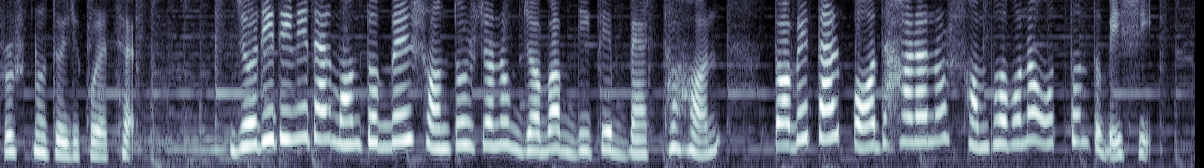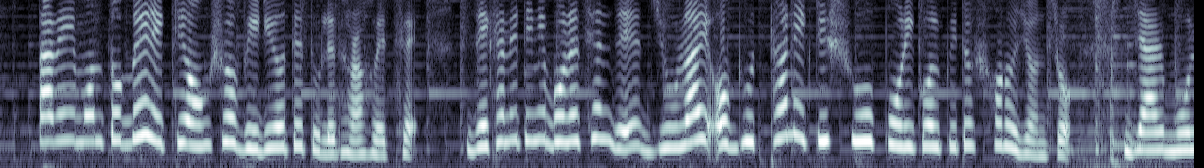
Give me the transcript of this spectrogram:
প্রশ্ন তৈরি করেছে। যদি তিনি তার মন্তব্যের সন্তোষজনক জবাব দিতে ব্যর্থ হন, তবে তার পদ হারানোর সম্ভাবনা অত্যন্ত বেশি। তার এই মন্তব্যের একটি অংশ ভিডিওতে তুলে ধরা হয়েছে, যেখানে তিনি বলেছেন যে জুলাই অভ্যুত্থান একটি সুপরিকল্পিত ষড়যন্ত্র, যার মূল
